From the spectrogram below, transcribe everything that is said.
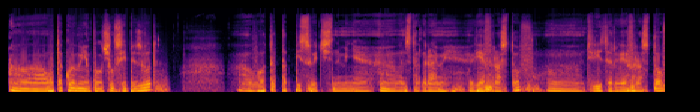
Вот такой у меня получился эпизод. Вот, подписывайтесь на меня э, в Инстаграме Вев Ростов, э, Твиттер Вев Ростов.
